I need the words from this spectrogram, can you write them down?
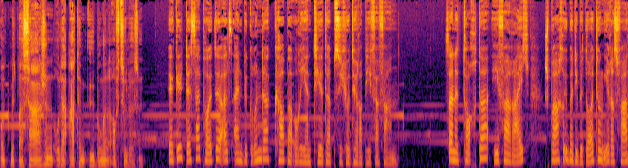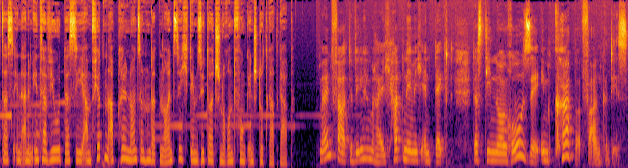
und mit Massagen oder Atemübungen aufzulösen. Er gilt deshalb heute als ein Begründer körperorientierter Psychotherapieverfahren. Seine Tochter Eva Reich sprach über die Bedeutung ihres Vaters in einem Interview, das sie am 4. April 1990 dem Süddeutschen Rundfunk in Stuttgart gab. Mein Vater Wilhelm Reich hat nämlich entdeckt, dass die Neurose im Körper verankert ist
